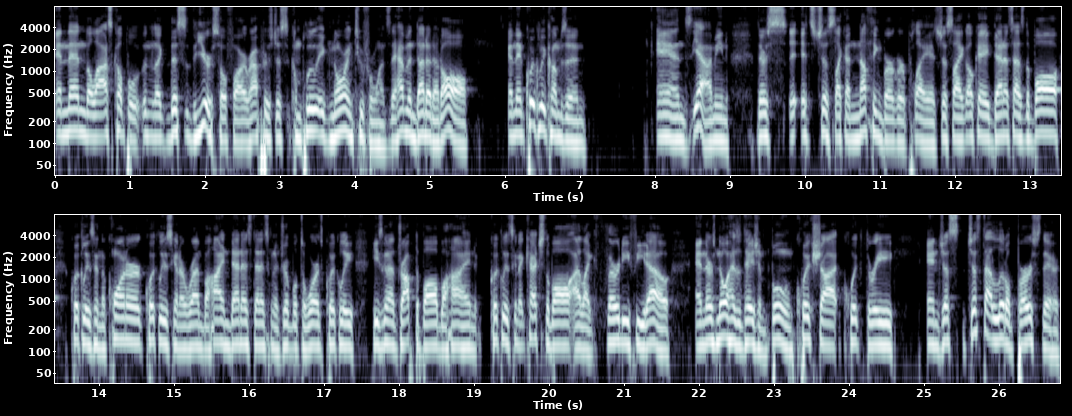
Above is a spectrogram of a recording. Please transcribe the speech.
And then the last couple, like this year so far, Raptors just completely ignoring two for ones. They haven't done it at all. And then Quickley comes in and yeah, I mean, there's it's just like a nothing burger play. It's just like, okay, Dennis has the ball, Quickley's in the corner, Quickley's gonna run behind Dennis, Dennis gonna dribble towards Quickley. he's gonna drop the ball behind, Quickley's gonna catch the ball at like 30 feet out, and there's no hesitation. Boom, quick shot, quick three and just just that little burst there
